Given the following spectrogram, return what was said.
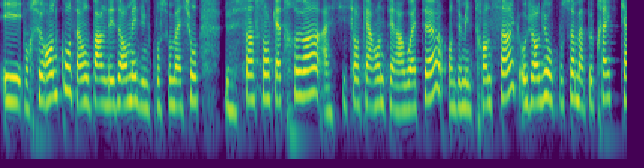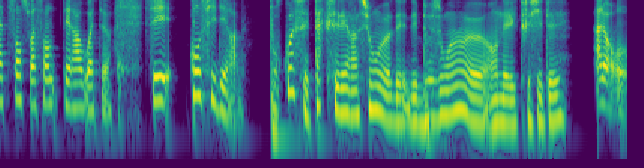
Et pour se rendre compte, hein, on parle désormais d'une consommation de 580 à 640 TWh en 2035. Aujourd'hui, on consomme à peu près 460 TWh. C'est considérable. Pourquoi cette accélération euh, des, besoins euh, en électricité? Alors,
